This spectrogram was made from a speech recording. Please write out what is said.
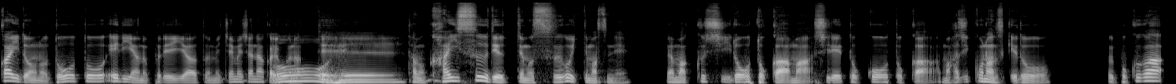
海道の道東エリアのプレイヤーとめちゃめちゃ仲良くなおーって、多分回数で言ってもすごい行ってますね。いや、まあ、釧路とか、まあ、知床とか、まあ、端っこなんですけど、僕が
